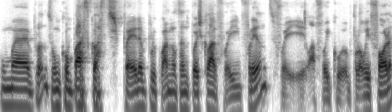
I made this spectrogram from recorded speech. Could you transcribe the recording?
uma pronto, um compasso quase de espera, porque o Hamilton depois, claro, foi em frente, foi, lá foi por ali fora,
